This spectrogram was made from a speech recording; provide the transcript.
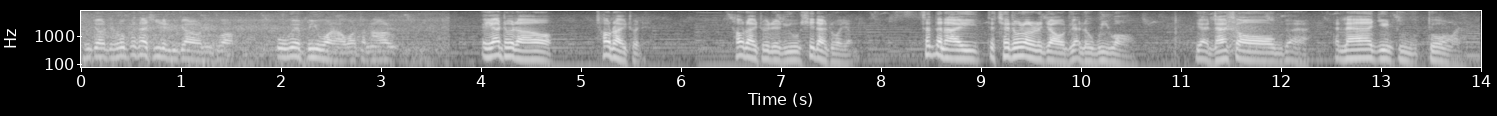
သူကြောင့်ဒီလိုပတ်သက်ရှိတဲ့လူကြတော့လေသူကကိုပဲပေးသွားတာပေါ့တနာလို့အရထွက်တာတော့6တိုင်ထွက်တယ် 6တိုင်ထွက်တယ်ဒီကို8တိုင်တော့ရောက်7တိုင်တစ်ချက်တော့တော့ကြောက်ဒီအလုပ်ပြီးပါအောင်ဒီကလမ်းလျှောက်ပြီးတော့အဲ့ဒါတလန်းချင်းသူတွန်းသွားတာ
